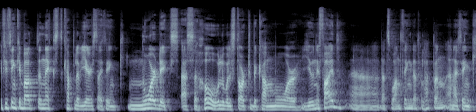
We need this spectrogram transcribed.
If you think about the next couple of years, I think Nordics as a whole will start to become more unified. Uh, that's one thing that will happen. And I think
